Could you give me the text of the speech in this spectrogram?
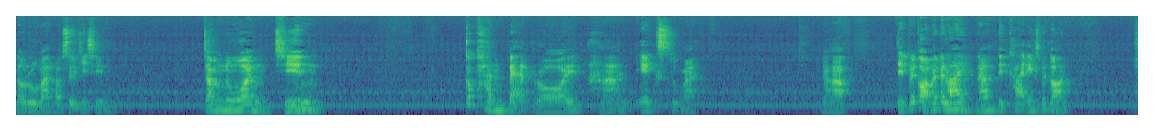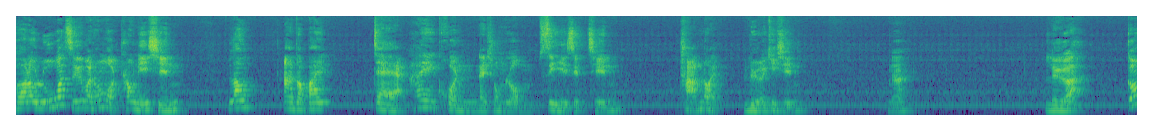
เรารู้ไหมเราซื้อกี่ชิ้น จำนวนชิ้น ก็1,800หาร x ถูกไหมนะครับ ติดไว้ก่อนไม่เป็นไรนะ ติดค่า x ไว้ก่อน พอเรารู้ว่าซื้อมาทั้งหมดเท่านี้ชิ้น เราอ่านต่อไปแจกให้คนในชมรม 40 ชิ้น ถามหน่อยเหลือกี่ชิ้นนะเหลือก็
